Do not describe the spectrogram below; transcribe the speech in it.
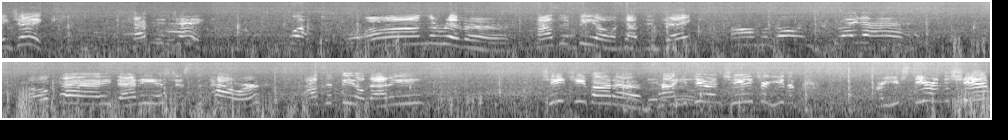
Hey, Jake. Captain Jake. What? We're on the river. How's it feel, Captain Jake? Um, we're going straight ahead. Okay, Daddy is just the power. How's it feel, Daddy? Chi Chi Bottom. How you doing, Cheech? Are you the are you steering the ship?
